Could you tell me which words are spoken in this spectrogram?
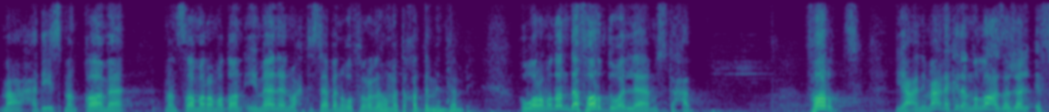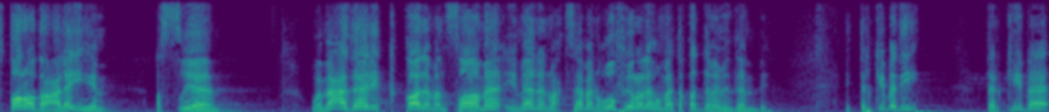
مع حديث من قام من صام رمضان إيمانا واحتسابا غفر له ما تقدم من ذنبه. هو رمضان ده فرض ولا مستحب؟ فرض. يعني معنى كده أن الله عز وجل افترض عليهم الصيام. ومع ذلك قال من صام إيمانا واحتسابا غفر له ما تقدم من ذنبه. التركيبة دي تركيبة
